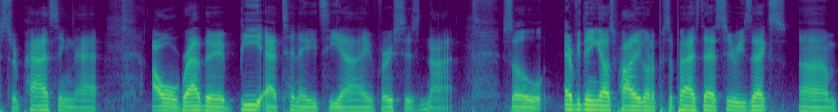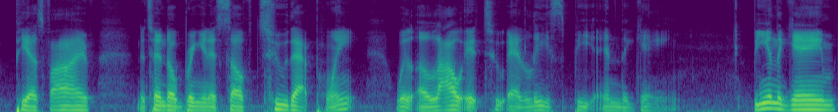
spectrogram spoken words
surpassing that. I will rather it be at 1080 Ti versus not. So everything else probably going to surpass that Series X, um, PS5. Nintendo bringing itself to that point will allow it to at least be in the game. Be in the game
